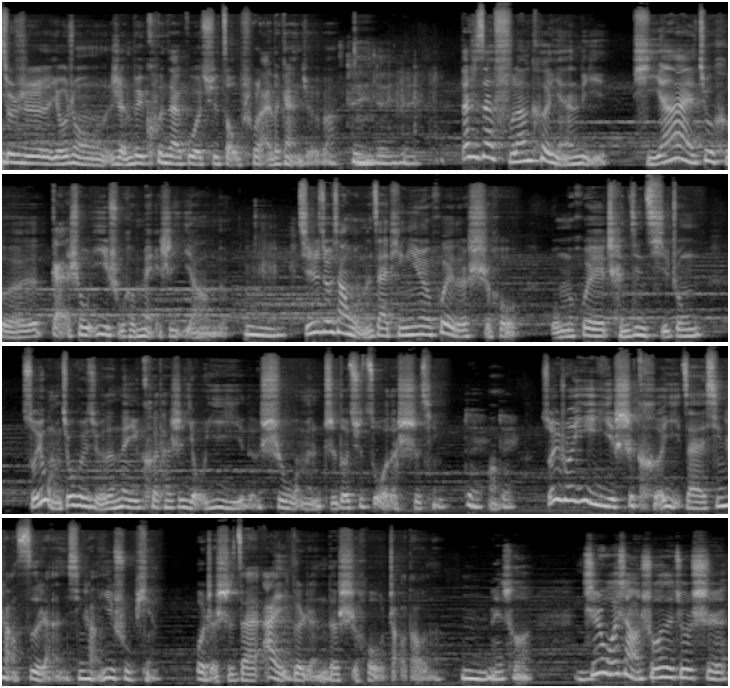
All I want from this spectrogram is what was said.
就是有种人被困在过去走不出来的感觉吧。对对对。但是在弗兰克眼里，体验爱就和感受艺术和美是一样的。嗯，其实就像我们在听音乐会的时候，我们会沉浸其中，所以我们就会觉得那一刻它是有意义的，是我们值得去做的事情。对，对。所以说，意义是可以在欣赏自然、欣赏艺术品，或者是在爱一个人的时候找到的。嗯，没错。其实我想说的就是，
